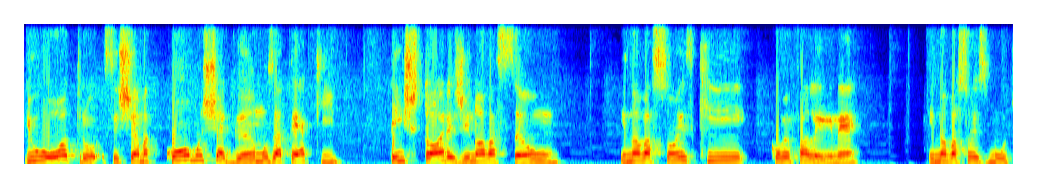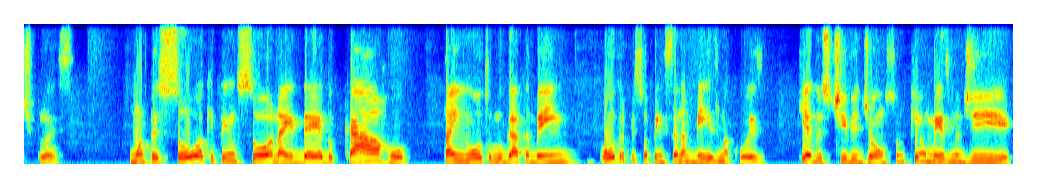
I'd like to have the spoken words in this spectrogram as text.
E o outro se chama Como Chegamos Até Aqui. Tem histórias de inovação, inovações que, como eu falei, né? Inovações múltiplas. Uma pessoa que pensou na ideia do carro está em outro lugar também, outra pessoa pensando a mesma coisa, que é do Steve Johnson, que é o mesmo de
